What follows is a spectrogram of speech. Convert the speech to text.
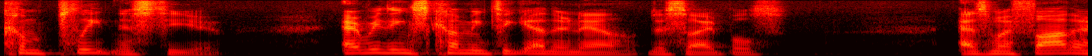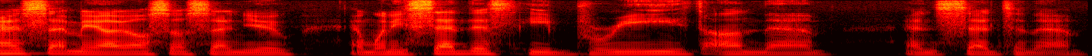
completeness to you. Everything's coming together now, disciples. As my Father has sent me, I also send you. And when he said this, he breathed on them and said to them,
